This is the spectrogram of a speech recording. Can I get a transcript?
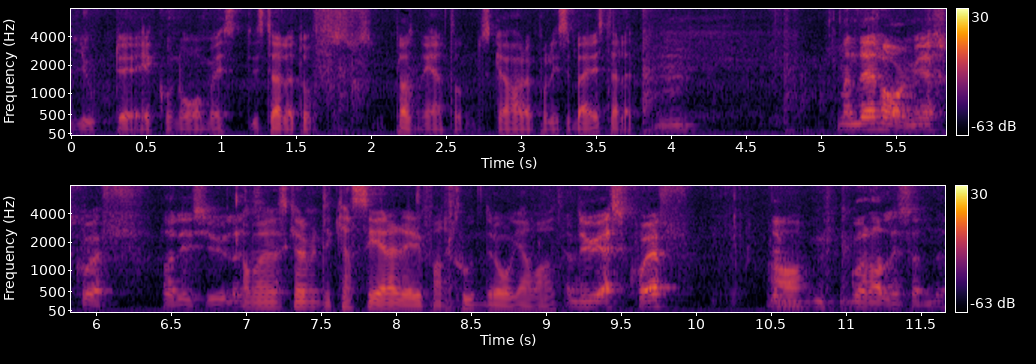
gjort det ekonomiskt istället och planerat att de ska ha det på Liseberg istället. Men där har de ju SKF Parishjulet. Ja, men ska de inte kassera det? Det är fan 100 år gammalt. Det är ju SKF. Det Ja. går aldrig sönder.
